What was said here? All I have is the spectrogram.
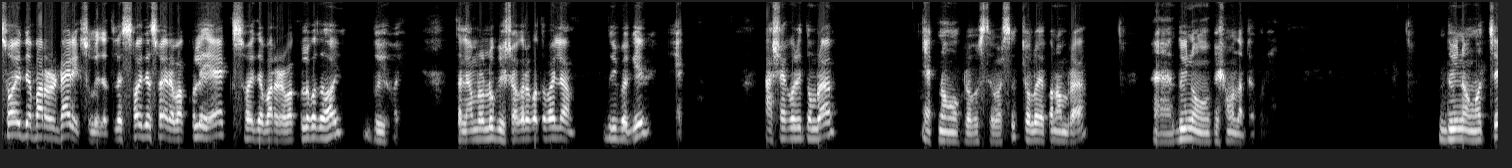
ছয় দিয়ে বারো ডাইরেক্ট চলে যায়। তাহলে ছয় দিয়ে ছয়ের ভাগ করলে এক, ছয় দিয়ে বারোর ভাগ করলে কত হয়? দুই হয়। তাহলে আমরা লঘু সহকারে কত পাইলাম? দুই ভাগের এক। আশা করি তোমরা এক নং অঙ্কটা বুঝতে পারছ। চলো এখন আমরা দুই নং অঙ্কের সমাধানটা করি। দুই নং হচ্ছে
